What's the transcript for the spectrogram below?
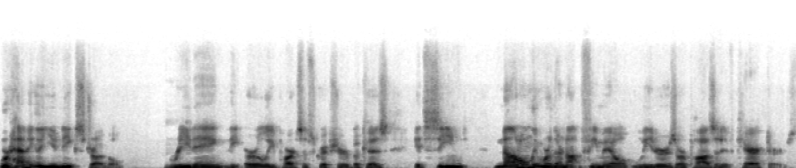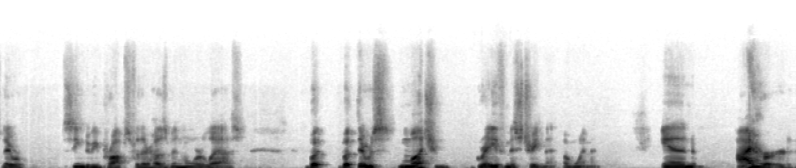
were having a unique struggle hmm. reading the early parts of Scripture because it seemed not only were there not female leaders or positive characters, they were seemed to be props for their husband more or less, but but there was much grave mistreatment of women, and I heard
